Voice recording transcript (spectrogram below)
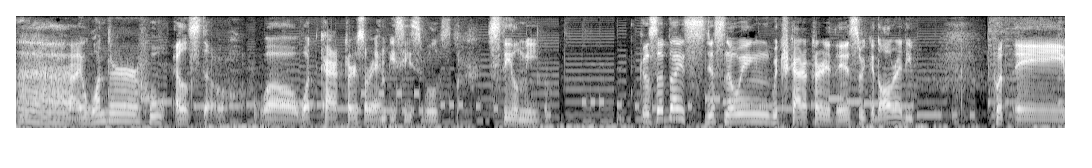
Uh, I wonder who else though. Well, what characters or NPCs will steal meet? Because sometimes just knowing which character it is, we could already put a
